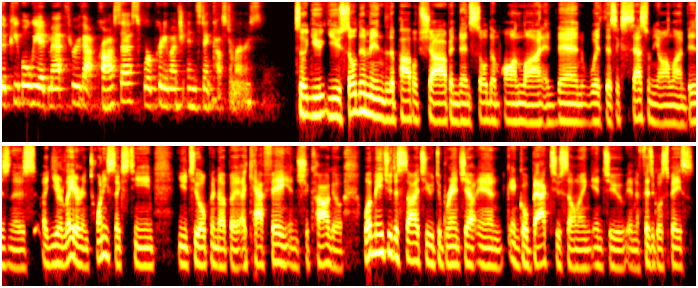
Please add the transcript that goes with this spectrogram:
the people we had met through that process were pretty much instant customers. So you you sold them in the pop up shop and then sold them online, and then with the success from the online business, a year later in 2016, you two opened up a, a, cafe in Chicago. What made you decide to to branch out and and go back to selling into in a physical space?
